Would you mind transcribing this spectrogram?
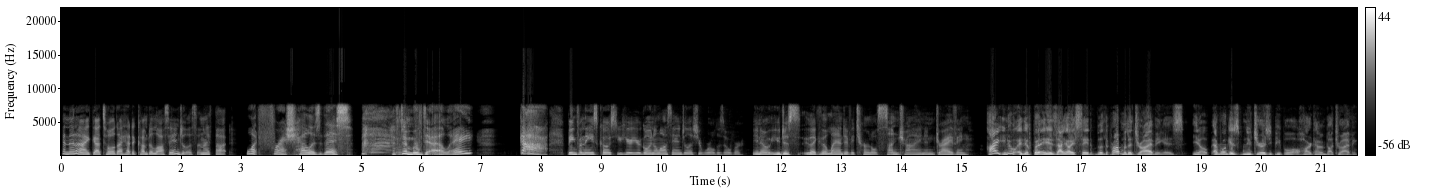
And then I got told I had to come to Los Angeles, and I thought, what fresh hell is this? I have to move to LA? Gah! Being from the East Coast, you hear you're going to Los Angeles, your world is over. You know, you just like the land of eternal sunshine and driving. I, you know, and the funny is, I always say, but the problem with the driving is, you know, everyone gives New Jersey people a hard time about driving.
